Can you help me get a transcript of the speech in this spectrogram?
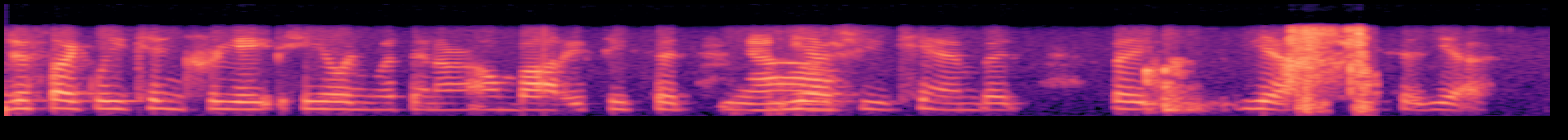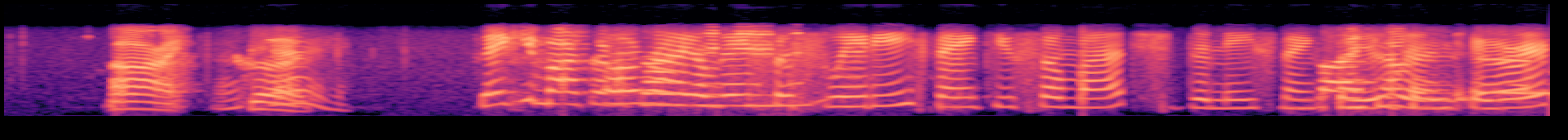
just like we can create healing within our own bodies. He said Yeah. yes, you can, but but yes, he said yes. All right. Good. Okay. Thank you, Martha. for All right, calling Elisa, in. sweetie, thank you so much. Denise, thank Bye, you, Tracy. and Erik.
